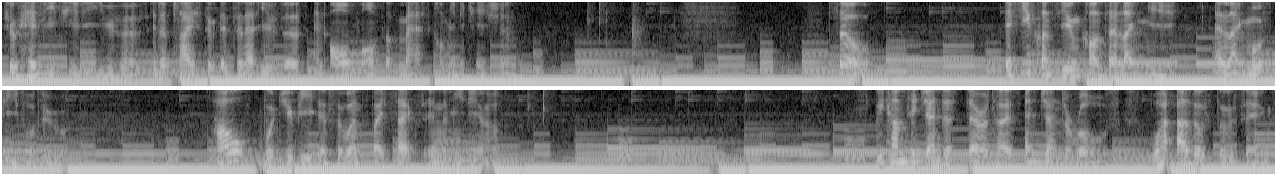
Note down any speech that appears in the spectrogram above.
to heavy TV users. It applies to internet users and all forms of mass communication. So, if you consume content like me, and like most people do, how would you be influenced by sex in the media? We come to gender stereotypes and gender roles. What are those two things,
